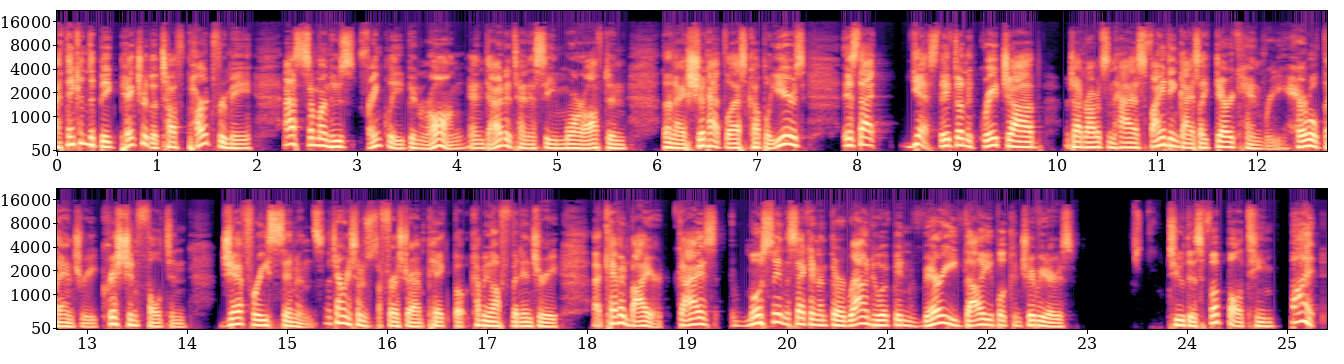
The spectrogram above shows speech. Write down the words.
I think in the big picture, the tough part for me, as someone who's frankly been wrong and doubted Tennessee more often than I should have the last couple years, is that yes, they've done a great job. Jon Robinson has finding guys like Derrick Henry, Harold Landry, Kristian Fulton, Jeffery Simmons. Jeffery Simmons was a first round pick, but coming off of an injury. Uh, Kevin Byard, guys mostly in the second and third round who have been very valuable contributors to this football team. But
